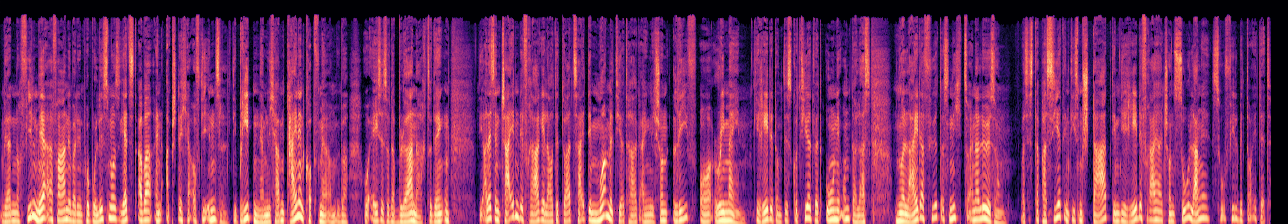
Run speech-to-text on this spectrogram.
werden noch viel mehr erfahren über den Populismus, jetzt aber ein Abstecher auf die Insel. Die Briten nämlich haben keinen Kopf mehr, um über Oasis oder Blur nachzudenken. Die alles entscheidende Frage lautet dort seit dem Murmeltiertag eigentlich schon Leave or Remain. Geredet und diskutiert wird ohne Unterlass. Nur leider führt das nicht zu einer Lösung. Was ist da passiert in diesem Staat, dem die Redefreiheit schon so lange so viel bedeutet?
